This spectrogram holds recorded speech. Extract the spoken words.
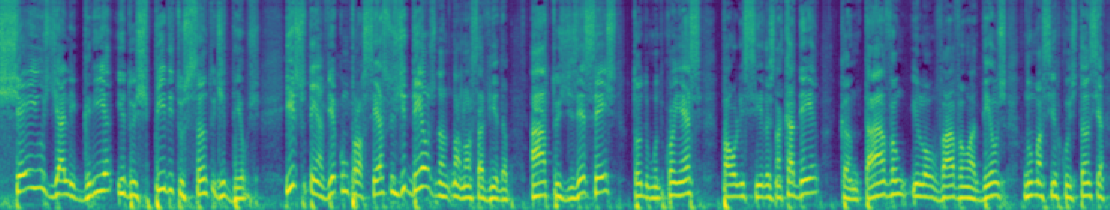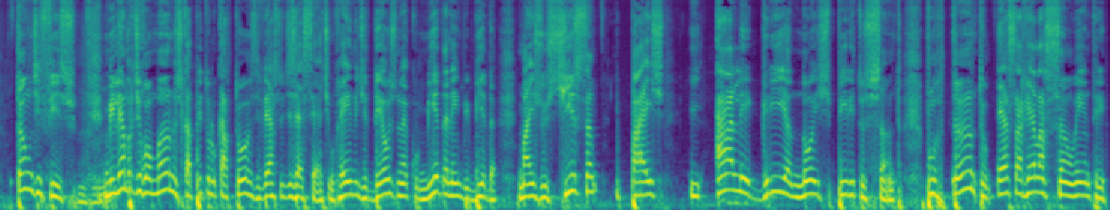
cheios de alegria e do Espírito Santo de Deus. Isso tem a ver com processos de Deus na, na nossa vida. Atos 16, todo mundo conhece, Paulo e Silas na cadeia, cantavam e louvavam a Deus numa circunstância tão difícil. Uhum. Me lembro de Romanos capítulo 14, verso 17. O reino de Deus não é comida nem bebida, mas justiça e paz e alegria no Espírito Santo. Portanto, essa relação entre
